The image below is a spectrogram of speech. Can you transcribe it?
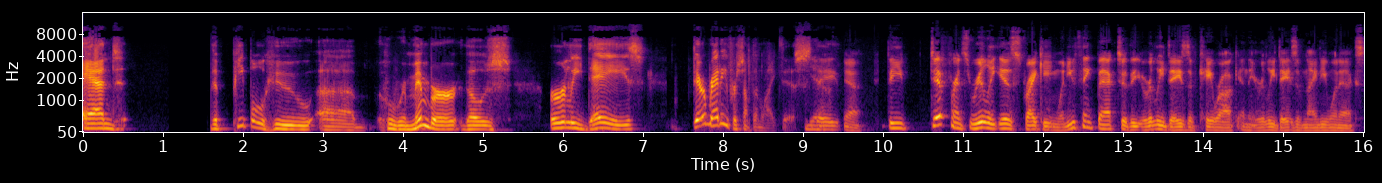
And the people who uh, who remember those early days, they're ready for something like this. Yeah. They, yeah. The difference really is striking when you think back to the early days of K Rock and the early days of 91X.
